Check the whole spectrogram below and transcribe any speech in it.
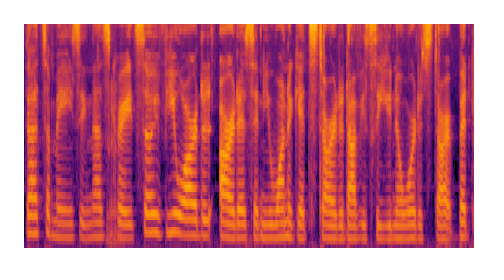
That's amazing. That's Yeah. great. So if you are an artist and you want to get started, obviously you know where to start. But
